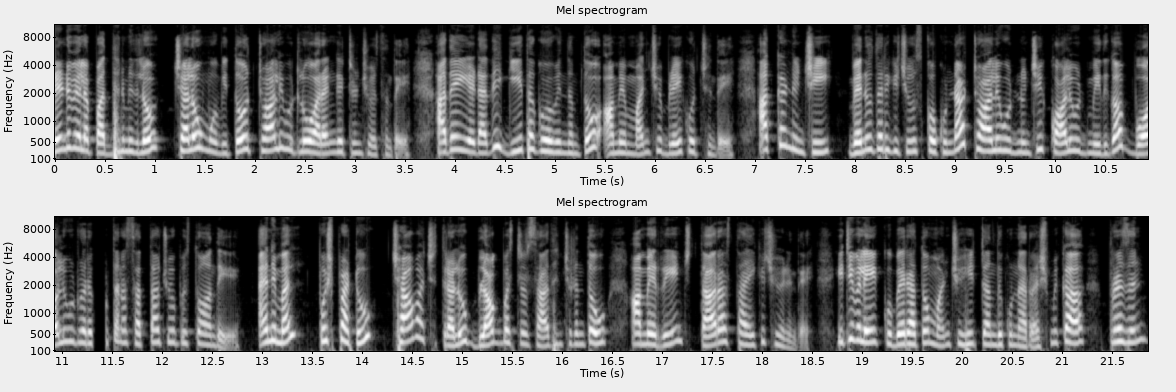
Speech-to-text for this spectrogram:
రెండు వేల పద్దెనిమిదిలో చలో మూవీతో టాలీవుడ్లో అరంగేట్రం చేసింది. అదే ఏడాది గీత గోవిందంతో ఆమె మంచి బ్రేక్ వచ్చింది. అక్కడి నుంచి వెనుదరిగి చూసుకోకుండా టాలీవుడ్ నుంచి కాలీవుడ్ మీదుగా బాలీవుడ్ వరకు తన సత్తా చూపిస్తోంది. అనిమల్ పుష్ప టూ చావా చిత్రాలు బ్లాక్ బస్టర్ సాధించడంతో ఆమె రేంజ్ తారాస్థాయికి చేరింది. ఇటీవలే కుబేరాతో మంచి హిట్ అందుకున్న రష్మిక ప్రజెంట్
